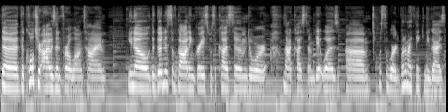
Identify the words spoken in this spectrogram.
the the culture I was in for a long time, you know, the goodness of God and grace was accustomed or not accustomed. It was um, what's the word? What am I thinking, you guys?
